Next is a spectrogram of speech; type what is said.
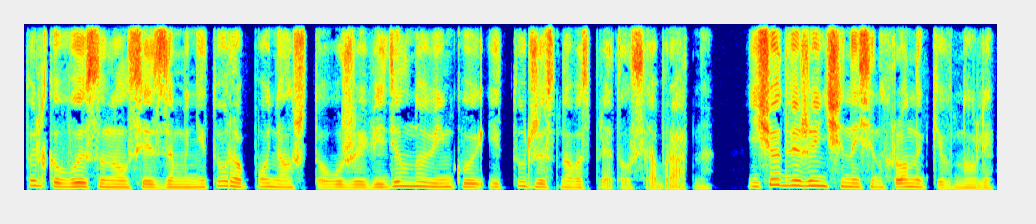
только высунулся из-за монитора, понял, что уже видел новенькую и тут же снова спрятался обратно. Еще две женщины синхронно кивнули.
